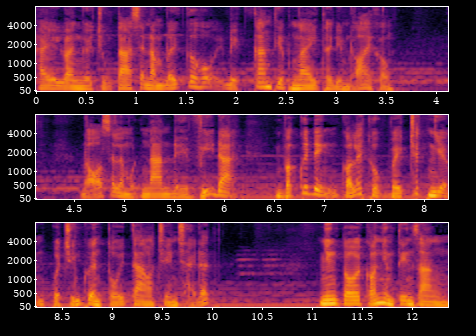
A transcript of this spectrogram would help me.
hay loài người chúng ta sẽ nắm lấy cơ hội để can thiệp ngay thời điểm đó hay không? Đó sẽ là một nan đề vĩ đại và quyết định có lẽ thuộc về trách nhiệm của chính quyền tối cao trên trái đất. Nhưng tôi có niềm tin rằng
